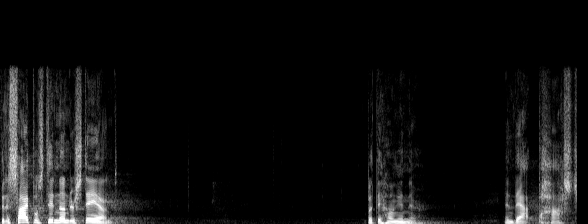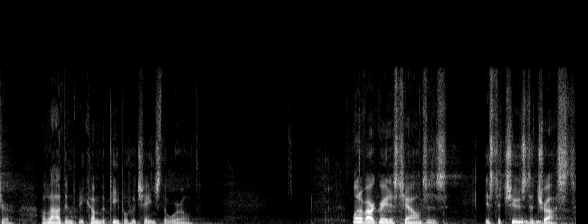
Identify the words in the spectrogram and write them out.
The disciples didn't understand, but they hung in there. And that posture allowed them to become the people who changed the world. One of our greatest challenges is to choose to trust,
